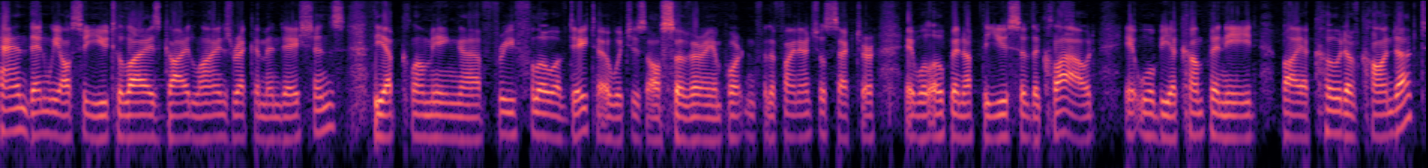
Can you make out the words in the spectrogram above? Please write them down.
And then we also utilize guidelines, recommendations, the upcoming uh, free flow of data, which is also very important for the financial sector. It will open up the use of the cloud. It will be accompanied by a code of conduct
